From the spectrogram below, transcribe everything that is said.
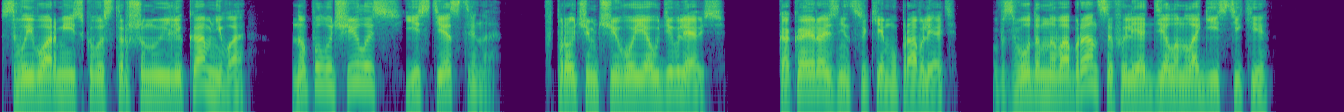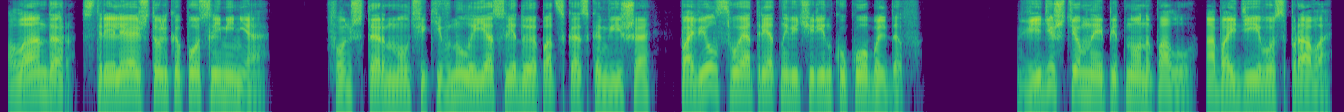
своего армейского старшину или Камнева, но получилось естественно. Впрочем, чего я удивляюсь? Какая разница, кем управлять? Взводом новобранцев или отделом логистики? Ландер, стреляешь только после меня. Фон Штерн молча кивнул, и я, следуя подсказкам Виша, повел свой отряд на вечеринку кобальдов. «Видишь темное пятно на полу? Обойди его справа.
